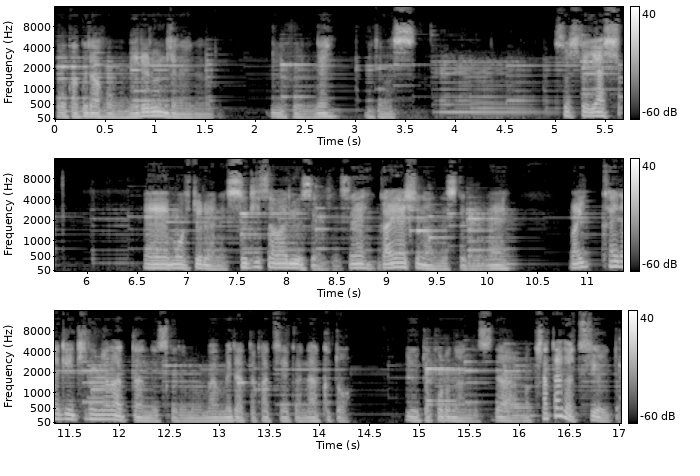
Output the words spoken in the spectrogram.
広角打法も見れるんじゃないかなというふうにね、見てます。そして野手。えー、もう一人はね、杉沢隆選手ですね。外野手なんですけどもね、まあ、一回だけ一軍に上がったんですけども、まあ、目立った活躍はなくと。いうところなんですが、まあ、肩が強いと。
